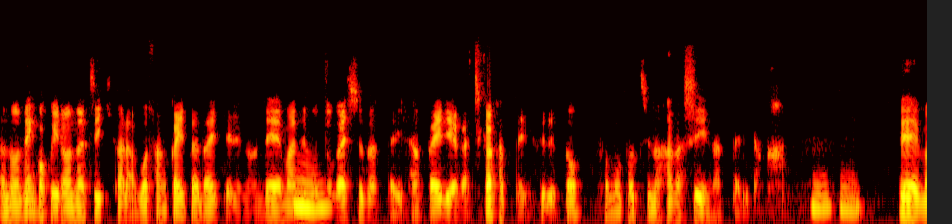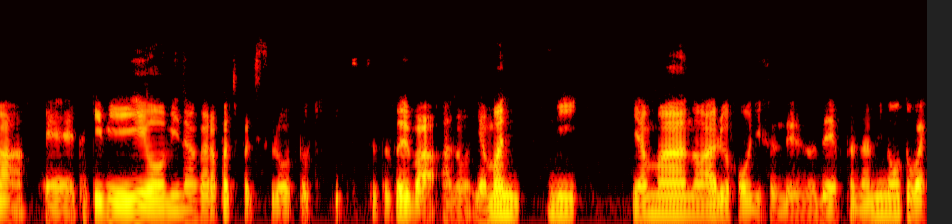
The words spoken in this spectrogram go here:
あの全国いろんな地域からご参加いただいているので、まあ、地元が一緒だったり、参加エリアが近かったりすると、その土地の話になったりとか。うんうん。で、まあ、えー焚き火を見ながらパチパチする音を聞きつつ、例えば、あの、山に、山のある方に住んでるので、やっぱ波の音が聞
